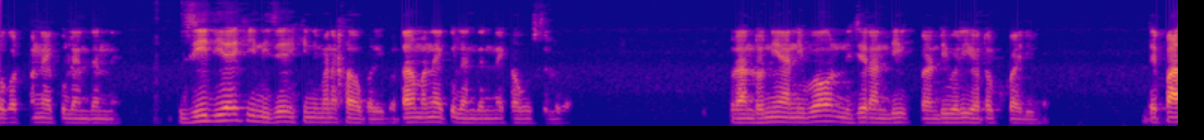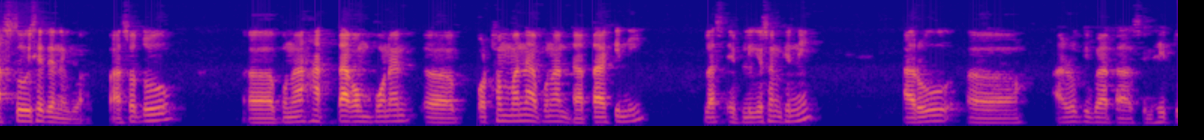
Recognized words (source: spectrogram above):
লগত মানে একো লেনদেন নাই যি দিয়ে সি নিজে সেইখিনি মানে খাব পাৰিব তাৰ মানে একো লেনদেন নাই খোৱা বস্তুৰ লগত ৰান্ধনি আনিব নিজে ৰান্ধি ৰান্ধি বাঢ়ি সিহঁতক খুৱাই দিব এতিয়া পাঁচটো হৈছে তেনেকুৱা আহ, আপোনাৰ সাতটা কম্পনেণ্ট প্ৰথম মানে আপোনাৰ ডাটাখিনি প্লাছ এপ্লিকেশ্যনখিনি আৰু আৰু কিবা এটা আছিল। সেইটো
